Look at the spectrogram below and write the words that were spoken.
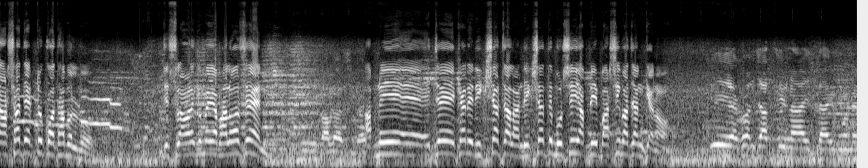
তার সাথে একটু কথা বলব। যে সালাম আলাইকুম ভাইয়া ভালো আছেন? আপনি যে এখানে রিক্সা চালান রিক্সাতে বসেই আপনি বাঁশি বাজান কেন? এখন যাত্রী নাই তাই মনে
